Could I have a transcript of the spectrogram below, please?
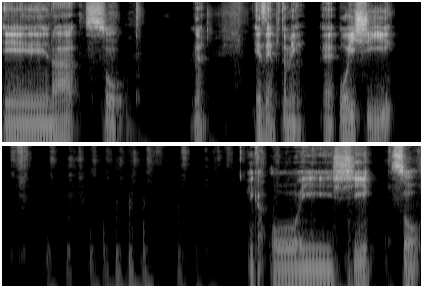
eraçou, né? Exemplo também é oishi fica oishi sou,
